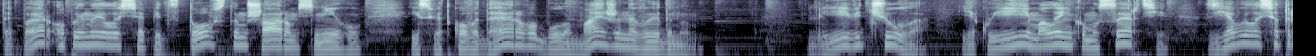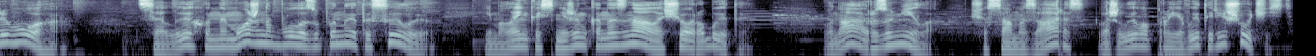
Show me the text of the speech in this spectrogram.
тепер опинилося під товстим шаром снігу, і святкове дерево було майже невидимим. Лі відчула, як у її маленькому серці з'явилася тривога. Це лихо не можна було зупинити силою, і маленька сніжинка не знала, що робити. Вона розуміла, що саме зараз важливо проявити рішучість,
